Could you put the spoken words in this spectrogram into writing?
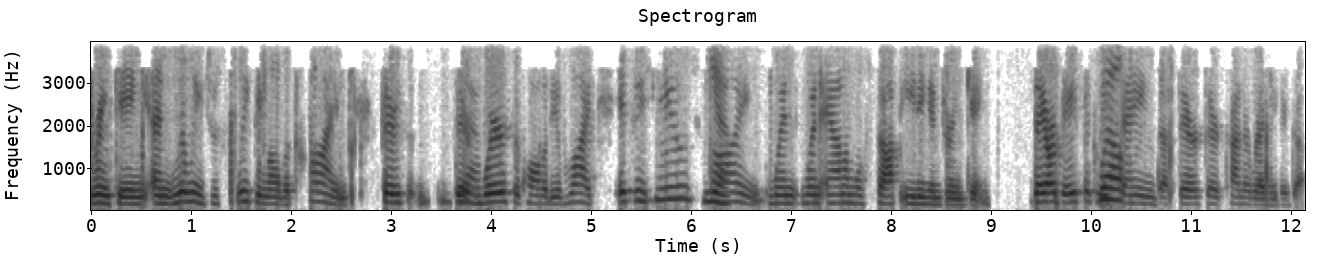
drinking and really just sleeping all the time, there's there, Yeah. where's the quality of life? It's a huge Yeah. sign when when animals stop eating and drinking. They are basically Well- saying that they're they're kind of ready to go.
